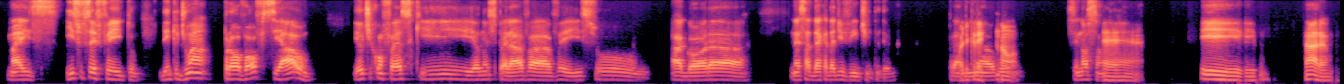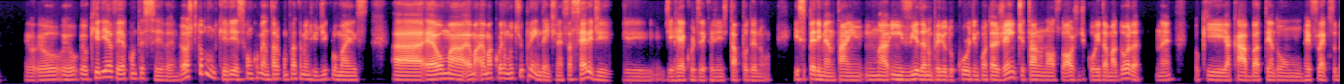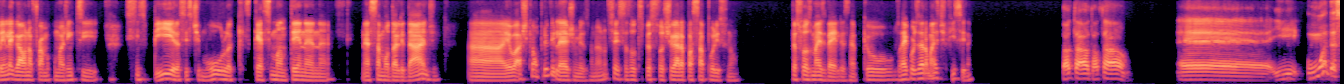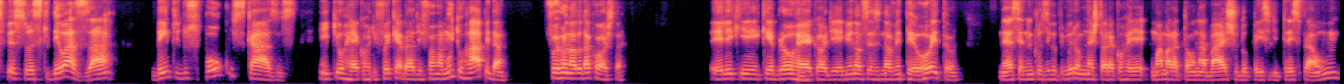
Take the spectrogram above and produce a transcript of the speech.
mas isso ser feito dentro de uma prova oficial, eu te confesso que eu não esperava ver isso agora nessa década de 20, entendeu? Para Pode mim é crer. Não. algo sem noção. É... E Cara, eu, eu, eu, eu queria ver acontecer, velho. Eu acho que todo mundo queria. Esse foi um comentário completamente ridículo, mas ah, é uma, é uma, é uma coisa muito surpreendente, né? Essa série de, de, de recordes aí que a gente tá podendo experimentar em, em, uma, em vida num período curto, enquanto a gente tá no nosso auge de corrida amadora, né? O que acaba tendo um reflexo bem legal na forma como a gente se, se inspira, se estimula, que quer se manter, né, né, nessa modalidade. Ah, eu acho que é um privilégio mesmo, né? Não sei se as outras pessoas chegaram a passar por isso, não. Pessoas mais velhas, né? Porque os recordes eram mais difíceis, né? Total, total. É, E uma das pessoas que deu azar, dentre dos poucos casos em que o recorde foi quebrado de forma muito rápida, foi Ronaldo da Costa. Ele que quebrou o Sim. recorde em 1998, né, sendo inclusive o primeiro homem na história a correr uma maratona abaixo do pace de 3 para um,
